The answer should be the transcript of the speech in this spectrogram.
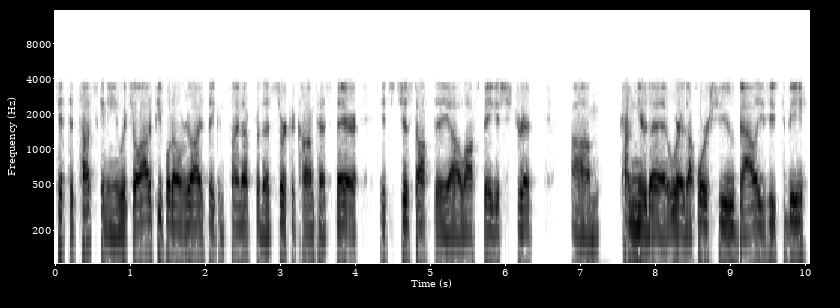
hit the Tuscany, which a lot of people don't realize they can sign up for the Circa contest there. It's just off the uh, Las Vegas Strip, um, kind of near the where the Horseshoe Bally's used to be.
